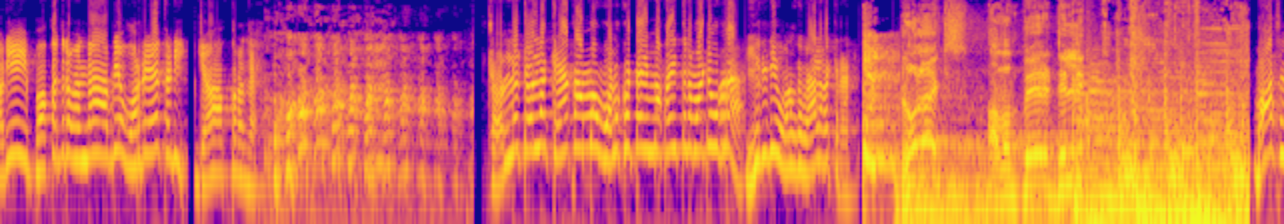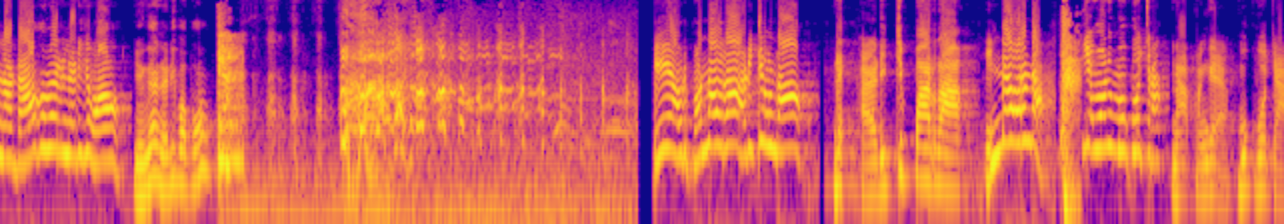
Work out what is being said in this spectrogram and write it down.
அடியே பக்கத்துல வந்தா அப்படியே ஒரே கடி. ஜாக்கிரதை. சொல்ல சொல்ல கேட்காம உலக டைம் கைத்துல மாட்டி விடுற. இருடி உனக்கு வேலை வைக்கிறேன். ரோலக்ஸ் அவன் பேரு டில்லி. பாஸ் நான் டாகு மாதிரி நடிக்கவா எங்க நடி பாப்போம். ஏய் அப்படி பண்ணாதடா அடிச்சிரும்டா டே அடிச்சு பாடுறா. இந்த வரண்டா என் மோனி மூக்கு வச்சுடா. நான் பங்க மூக்கு போச்சா?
